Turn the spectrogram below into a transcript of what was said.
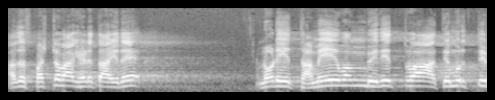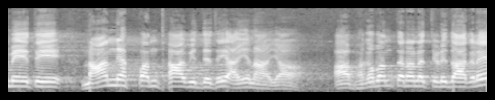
ಅದು ಸ್ಪಷ್ಟವಾಗಿ ಹೇಳ್ತಾ ಇದೆ, ನೋಡಿ ತಮೇವಂ ವಿಧಿತ್ವ ಅತಿಮೃತ್ಯುಮೇತಿ ನಾಣ್ಯ ಪಂಥ ವಿದ್ಯತೆ ಅಯನಾಯ. ಆ ಭಗವಂತನನ್ನು ತಿಳಿದಾಗಲೇ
